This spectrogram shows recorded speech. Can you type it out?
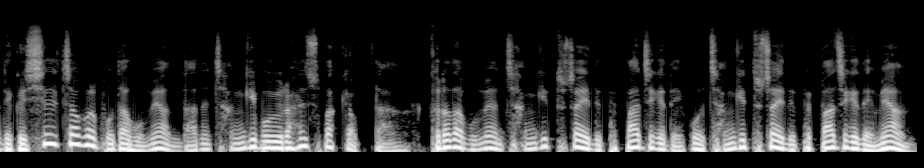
근데 그 실적을 보다 보면 나는 장기 보유를 할 수밖에 없다. 그러다 보면 장기 투자의 늪에 빠지게 되고 장기 투자의 늪에 빠지게 되면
